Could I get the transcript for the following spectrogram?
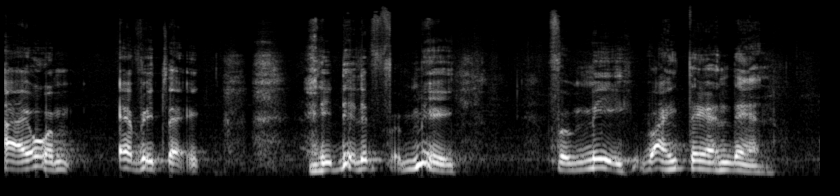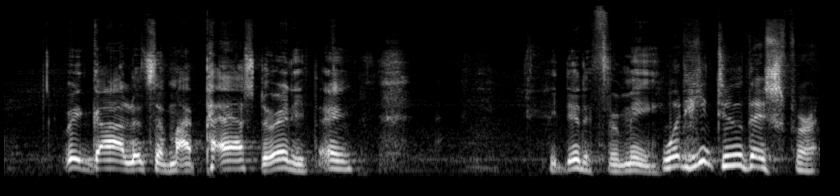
I owe Him everything, and He did it for me, for me, right there and then regardless of my past or anything. He did it for me. Would he do this for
